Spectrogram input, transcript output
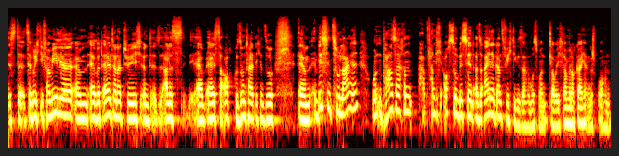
ist, äh, zerbricht die Familie, ähm, er wird älter natürlich und äh, alles, er, er ist da auch gesundheitlich und so. Ähm, ein bisschen zu lange und ein paar Sachen fand ich auch so ein bisschen, also eine ganz wichtige Sache muss man, glaube ich, haben wir noch gar nicht angesprochen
